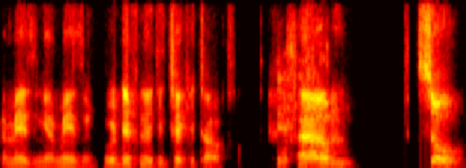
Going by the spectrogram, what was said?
Amazing, amazing. We'll definitely check it out. Definitely. Um so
